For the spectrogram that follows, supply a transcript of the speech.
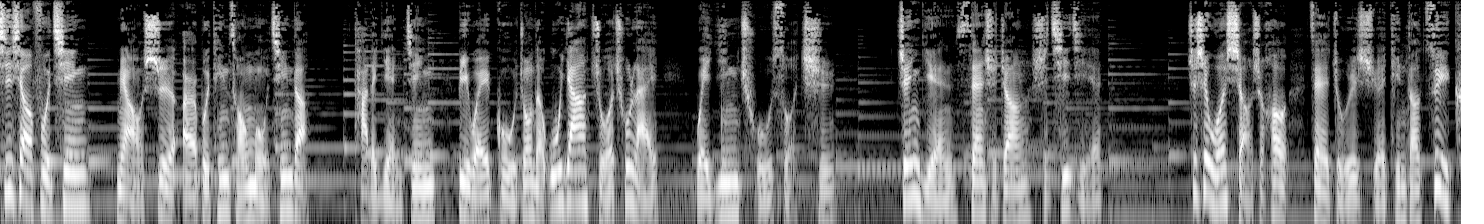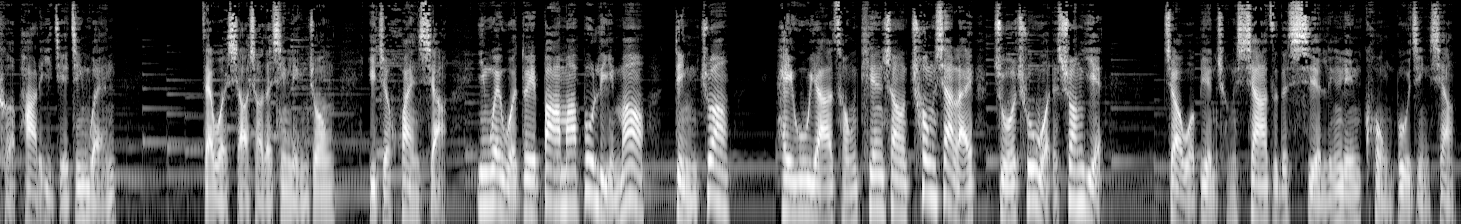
嬉笑父亲，藐视而不听从母亲的，他的眼睛必为谷中的乌鸦啄出来，为鹰雏所吃。箴言三十章十七节，这是我小时候在主日学听到最可怕的一节经文。在我小小的心灵中，一直幻想，因为我对爸妈不礼貌、顶撞，黑乌鸦从天上冲下来啄出我的双眼，叫我变成瞎子的血淋淋恐怖景象。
